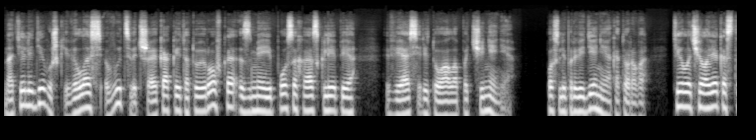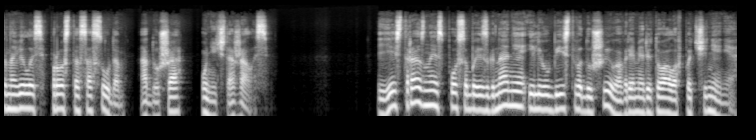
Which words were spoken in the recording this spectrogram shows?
На теле девушки велась выцветшая, как и татуировка змеи посоха Асклепия, вязь ритуала подчинения, после проведения которого тело человека становилось просто сосудом, а душа уничтожалась. Есть разные способы изгнания или убийства души во время ритуалов подчинения.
